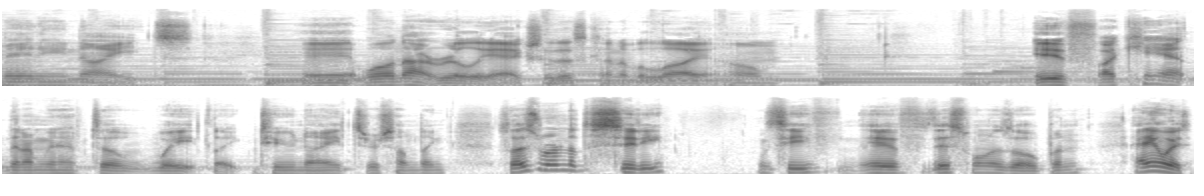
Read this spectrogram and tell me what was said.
many nights and, well, not really, actually. That's kind of a lie. Um, if I can't, then I'm to have to wait like two nights or something. So let's run to the city and see if, if this one is open. Anyways,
